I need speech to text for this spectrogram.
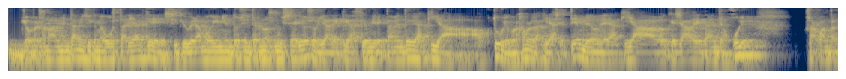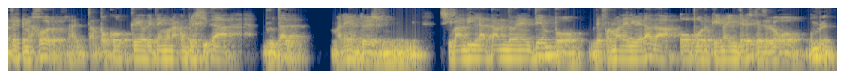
yo personalmente a mí sí que me gustaría que sí que hubiera movimientos internos muy serios o ya de creación directamente de aquí a octubre, por ejemplo, de aquí a septiembre o de aquí a lo que sea directamente en julio. O sea, cuanto antes mejor. tampoco creo que tenga una complejidad brutal, ¿vale? Entonces, si van dilatando en el tiempo de forma deliberada o porque no hay interés, que desde luego... Hombre.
